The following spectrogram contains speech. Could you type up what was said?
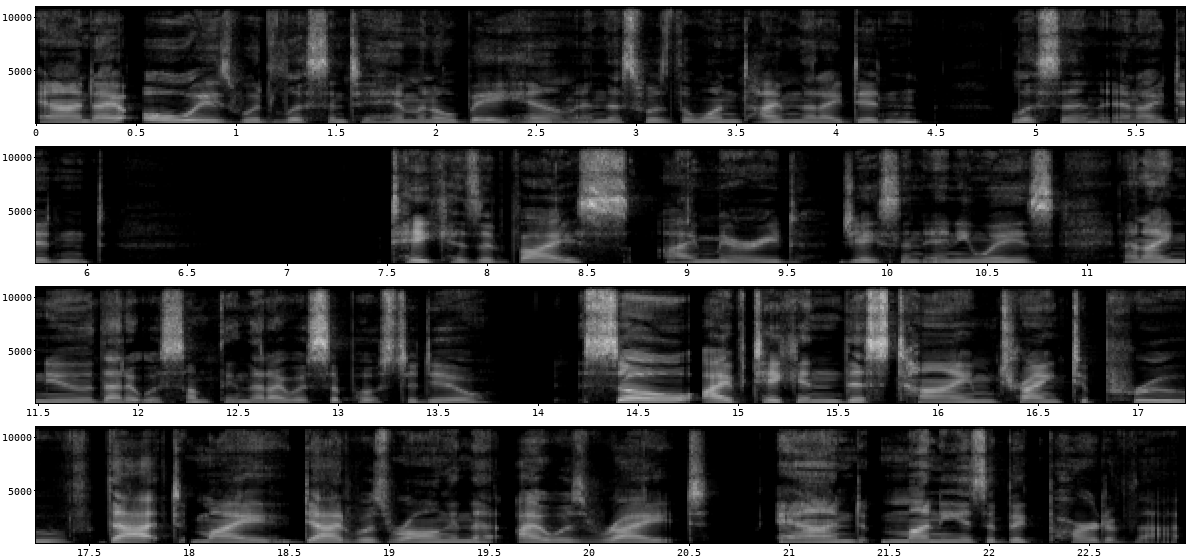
And I always would listen to him and obey him. And this was the one time that I didn't listen and I didn't take his advice. I married Jason anyways, and I knew that it was something that I was supposed to do. So I've taken this time trying to prove that my dad was wrong and that I was right, and money is a big part of that.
